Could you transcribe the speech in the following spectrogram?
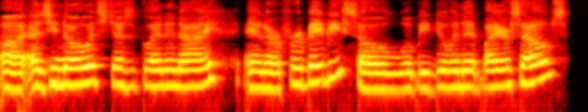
Uh, as you know, it's just Glenn and I and our fur baby, so we'll be doing it by ourselves.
